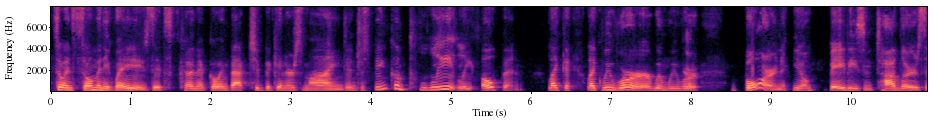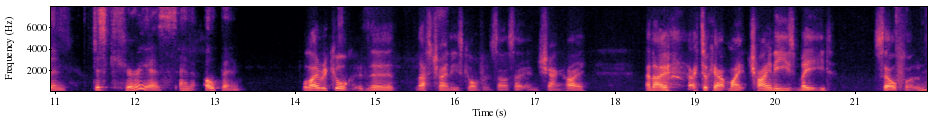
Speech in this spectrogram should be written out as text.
So, in so many ways, it's kind of going back to beginner's mind and just being completely open, like like we were when we were born. You know, babies and toddlers, and just curious and open. Well, I recall in the last Chinese conference I was at in Shanghai, and I, I took out my Chinese made cell phone,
